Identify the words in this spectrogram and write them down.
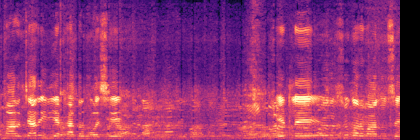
અમારે ચાર એરિયા ખાતર મળશે. એટલે શું કરવાનું છે?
